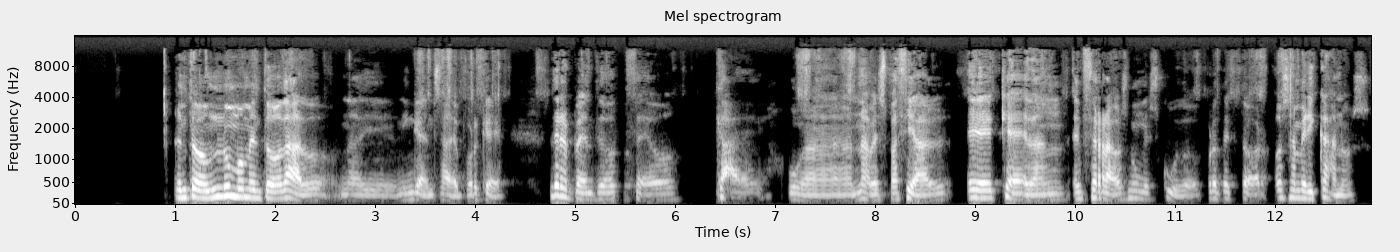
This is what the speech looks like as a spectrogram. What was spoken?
Entón, nun momento dado, nadie, ninguén sabe por qué, de repente o ceo cae unha nave espacial e quedan encerrados nun escudo protector os americanos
